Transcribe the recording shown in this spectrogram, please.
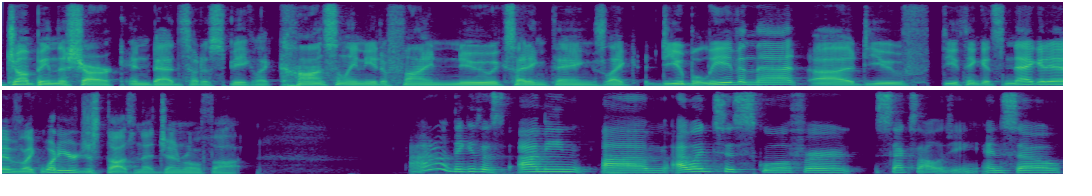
jumping the shark in bed, so to speak, like constantly need to find new exciting things. Like, do you believe in that? Uh, do you do you think it's negative? Like, what are your just thoughts on that general thought? I don't think it's. A, I mean, um, I went to school for sexology, and so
